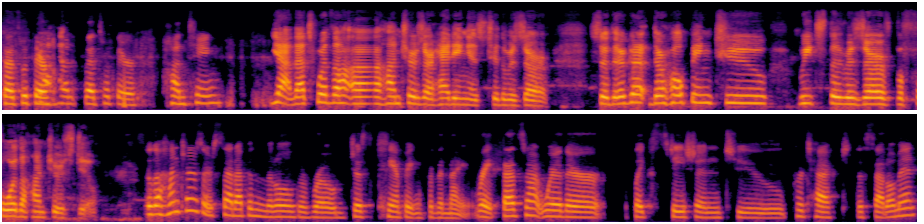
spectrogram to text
That's what they're Yeah. hunt, that's what they're hunting. Yeah, that's where the uh, hunters are heading is to the reserve. So they're go- they're hoping to reach the reserve before the hunters do. So the hunters are set up in the middle of the road just camping for the night, right? That's not where they're like stationed to protect the settlement.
